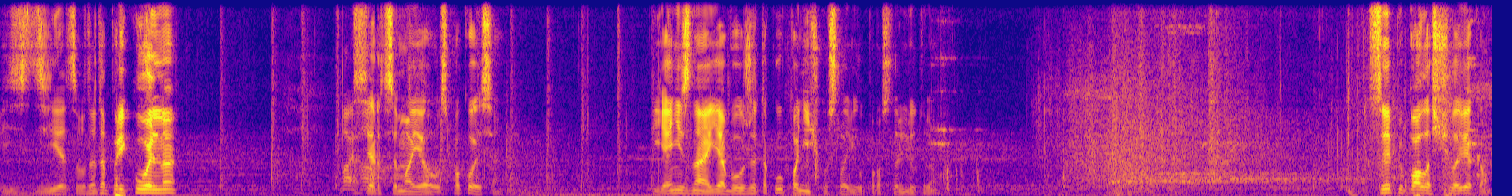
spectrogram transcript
Пиздец, вот это прикольно. Сердце мое, успокойся. Я не знаю, я бы уже такую паничку словил, просто лютую. Цепь упала с человеком.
